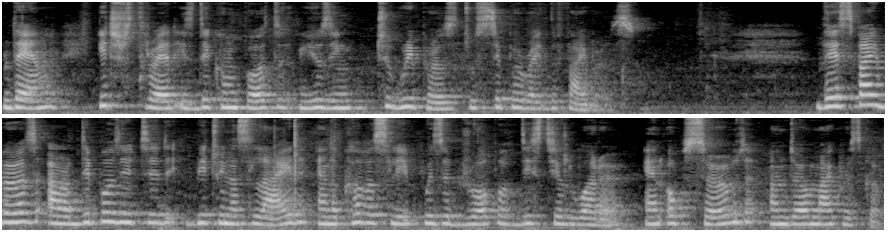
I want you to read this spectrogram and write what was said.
Then, each thread is decomposed using two grippers to separate the fibers. These fibers are deposited between a slide and a cover slip with a drop of distilled water and observed under a microscope.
